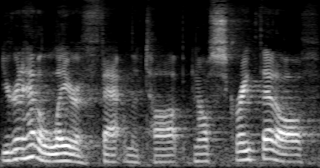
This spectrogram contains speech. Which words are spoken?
you're going to have a layer of fat on the top, and I'll scrape that off.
